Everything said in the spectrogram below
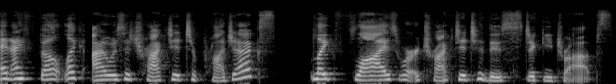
And I felt like I was attracted to projects like flies were attracted to those sticky traps.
